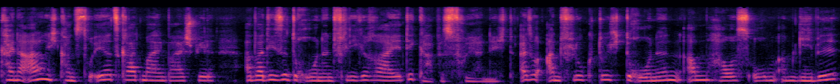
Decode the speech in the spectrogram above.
Keine Ahnung, ich konstruiere jetzt gerade mal ein Beispiel, aber diese Drohnenfliegerei, die gab es früher nicht. Also Anflug durch Drohnen am Haus oben am Giebel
